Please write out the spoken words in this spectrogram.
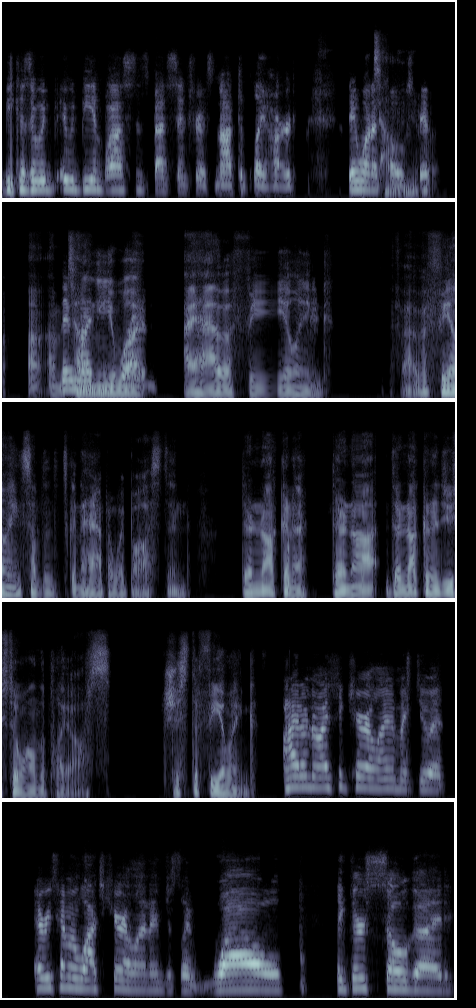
because it would it would be in Boston's best interest not to play hard. They want to coast it. I'm telling you what. I have a feeling I have a feeling something's going to happen with Boston. They're not going to they're not they're not going to do so well in the playoffs. Just a feeling. I don't know. I think Carolina might do it. Every time I watch Carolina, I'm just like, wow, like they're so good.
